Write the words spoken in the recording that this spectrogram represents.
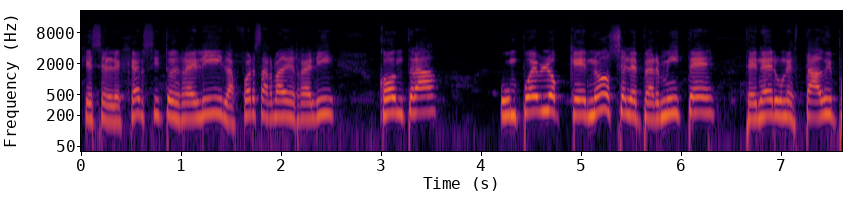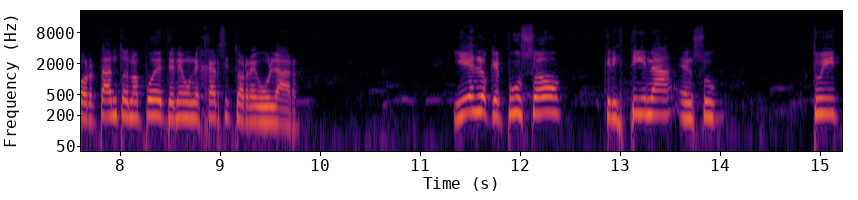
que es el ejército israelí, la Fuerza Armada israelí, contra un pueblo que no se le permite tener un Estado y por tanto no puede tener un ejército regular. Y es lo que puso Cristina en su tweet,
